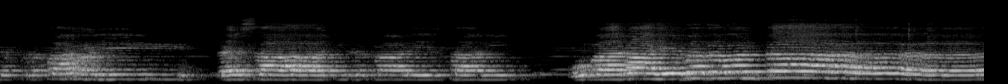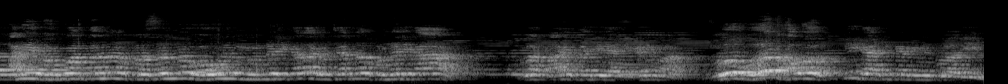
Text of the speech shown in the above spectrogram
चक्रपाणी तैसा चिरकाळे स्थानी उभा राहे भगवंत आणि भगवंतानं प्रसन्न होऊन मुंडलिकाला विचारलं ते या ठिकाणी मी तुला देईन.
